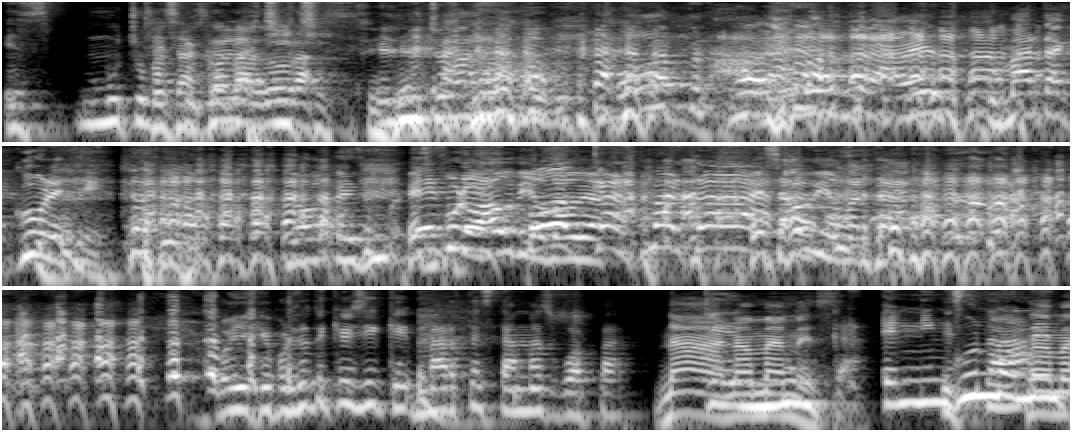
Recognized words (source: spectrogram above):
es mucho Se más sacó las chichis. Es mucho más. ¡Otra! Otra vez. Marta, cúbrete. No, es- Es puro es audio, podcast, audio. Marta. Es audio, Marta. Oye, que por eso te quiero decir que Marta está más guapa. No, que no mames. nunca. En ningún Está momento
